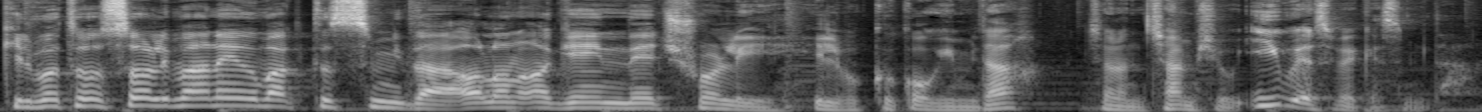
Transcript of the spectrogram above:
길버트 설리반의 음악 듣습니다. Alone Again Naturally 1부 끝곡입니다. 저는 잠시 후 2부에서 뵙겠습니다.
